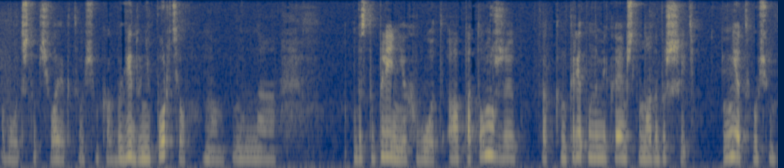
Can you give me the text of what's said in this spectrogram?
Вот, чтобы человек-то, в общем, как бы виду не портил нам на выступлениях. Вот. А потом уже так конкретно намекаем, что надо бы шить. Нет, в общем,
